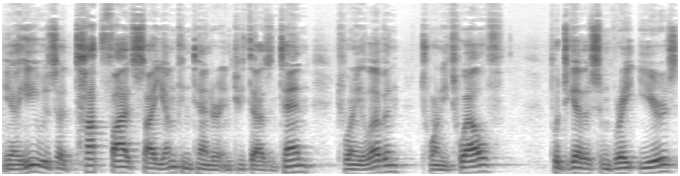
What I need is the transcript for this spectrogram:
you know, he was a top five Cy Young contender in 2010, 2011, 2012. put together some great years,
